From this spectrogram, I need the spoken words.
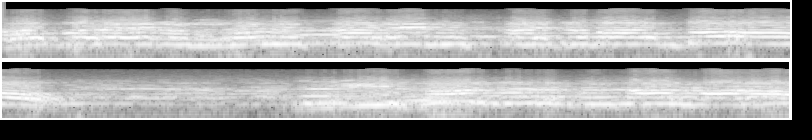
خبر منکر ان کا جواب دو۔ میزان البدا مارا۔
